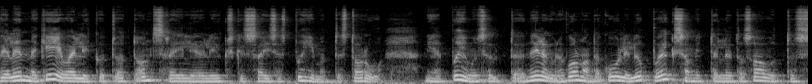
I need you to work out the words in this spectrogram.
veel enne G-valikut, vot Ants Reili oli üks, kes sai sellest põhimõttest aru. nii et põhimõtteliselt neljakümne kolmanda kooli lõpueksamitel ta saavutas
